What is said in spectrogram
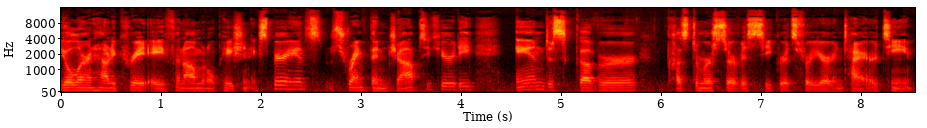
you'll learn how to create a phenomenal patient experience, strengthen job security, and discover customer service secrets for your entire team.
